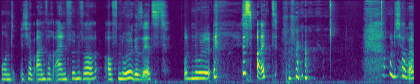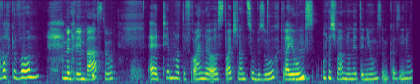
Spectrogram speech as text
Und ich habe einfach einen Fünfer auf Null gesetzt. Und Null ist halt. und ich habe oh. einfach gewonnen. Mit wem warst du? Äh, Tim hatte Freunde aus Deutschland zu Besuch, drei mhm. Jungs. Mhm. Und ich war nur mit den Jungs im Casino.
